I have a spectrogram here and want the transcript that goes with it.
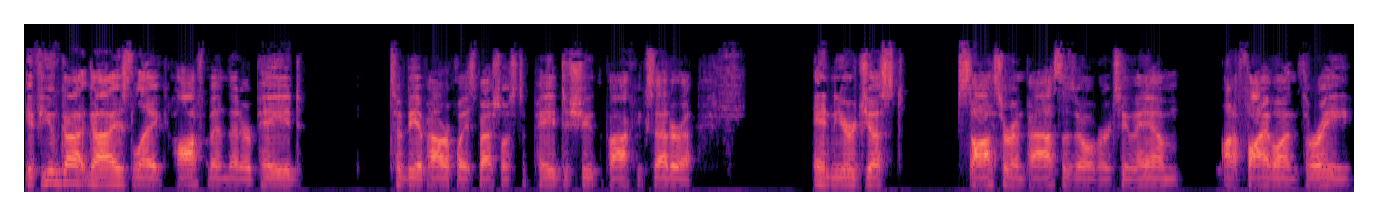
if you've got guys like Hoffman that are paid to be a power play specialist, paid to shoot the puck, etc., and you're just saucering passes over to him on a five on three,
